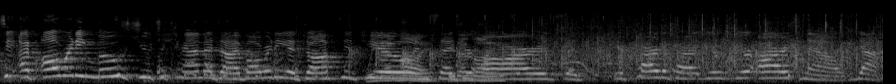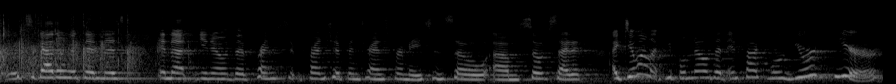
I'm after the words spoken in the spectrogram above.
See, I've already moved you to Canada. I've already adopted you and said you're ours, and you're part of our. You're you're ours now. Yeah, we're together within this, in that you know the friends, friendship and transformation. So um, so excited. I do want to let people know that in fact, while you're here,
